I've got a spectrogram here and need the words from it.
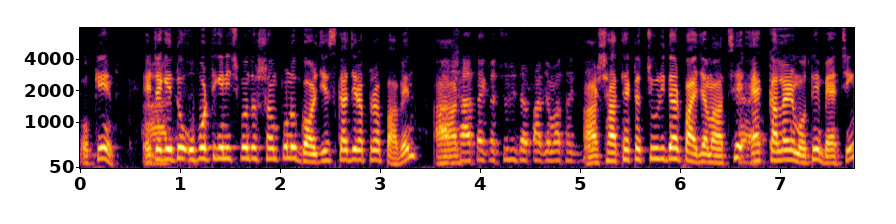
ওকে? এটা কিন্তু উপর থেকে নিচ পর্যন্ত সম্পূর্ণ গর্জিয়াস কাজের আপনারা পাবেন। আর সাথে একটা চুড়িদার পাজামা থাকবে। আর সাথে একটা চুড়িদার পায়জামা আছে হ্যাঁ। এক কালারের মধ্যে ম্যাচিং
